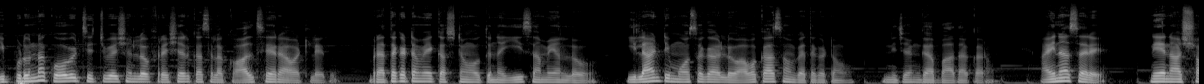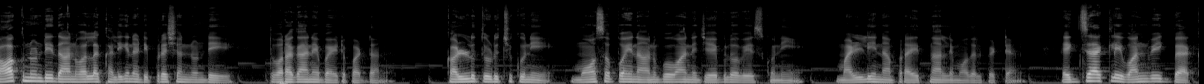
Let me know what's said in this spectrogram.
ఇప్పుడున్న కోవిడ్ సిచ్యువేషన్లో ఫ్రెషర్కి అసలు కాల్సే రావట్లేదు. బ్రతకటమే కష్టం అవుతున్న ఈ సమయంలో ఇలాంటి మోసగాళ్ళు అవకాశం వెతకటం నిజంగా బాధాకరం. అయినా సరే నేను ఆ షాక్ నుండి దానివల్ల కలిగిన డిప్రెషన్ నుండి త్వరగానే బయటపడ్డాను. కళ్ళు తుడుచుకుని మోసపోయిన అనుభవాన్ని జేబులో వేసుకుని మళ్ళీ నా ప్రయత్నాల్ని మొదలుపెట్టాను. ఎగ్జాక్ట్లీ వన్ వీక్ బ్యాక్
